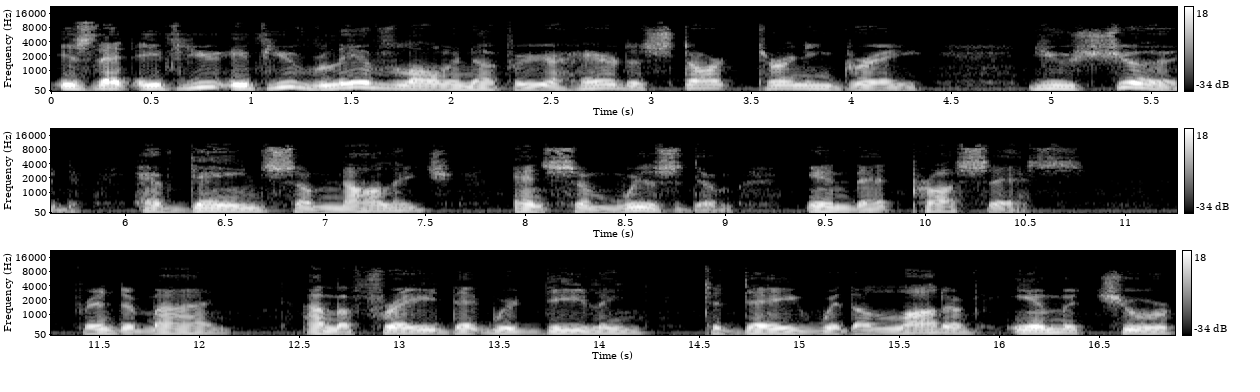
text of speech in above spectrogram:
is that if you if you've lived long enough for your hair to start turning gray, you should have gained some knowledge and some wisdom in that process. Friend of mine, I'm afraid that we're dealing today with a lot of immature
